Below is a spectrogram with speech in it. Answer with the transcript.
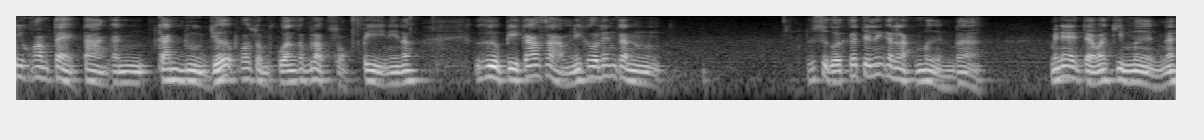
มีความแตกต่างกันกันอยู่เยอะพอสมควรสำหรับสองปีนี้เนาะก็คือปีเก้าสามนี้เขาเล่นกัน รู้สึกว่าก็จะเล่นกันหลักหมื่นป่ะ ไม่แน่ใจว่ากี่หมื่นนะ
